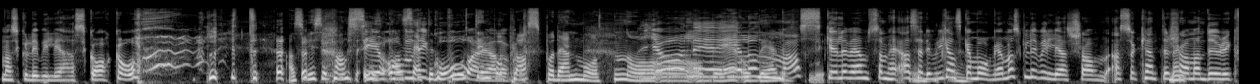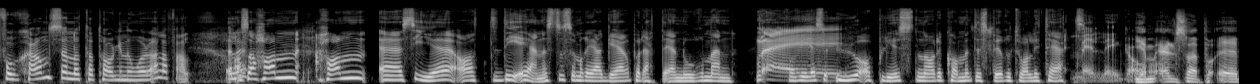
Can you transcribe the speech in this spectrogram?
man skulle vilja skaka om lite. Altså, hvis jeg kan, Se hvis jeg kan om det sætte går, Putin på plads på den måten, og, Ja, eller be, og Elon be det- Musk eller vem som helst. Alltså, det är väl ganska många man skulle vilja som, alltså kan inte Shaman Durek få chansen att ta tag i några i alla fall? Eller? Altså, han, han eh, siger, at de eneste, som reagerer på dette, er nordmænd. For vi er så uoplyst, når det kommer til spiritualitet. Jamen altså, øh,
